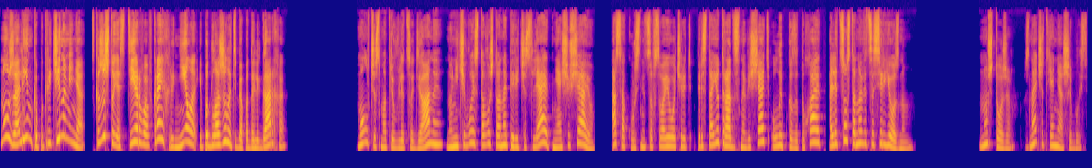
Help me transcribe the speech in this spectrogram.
Ну же, Алинка, покричи на меня! Скажи, что я стерва, в край хренела и подложила тебя под олигарха!» Молча смотрю в лицо Дианы, но ничего из того, что она перечисляет, не ощущаю. А сокурсница, в свою очередь, перестает радостно вещать, улыбка затухает, а лицо становится серьезным. Ну что же, значит, я не ошиблась.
